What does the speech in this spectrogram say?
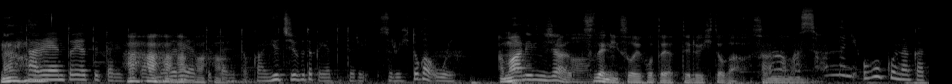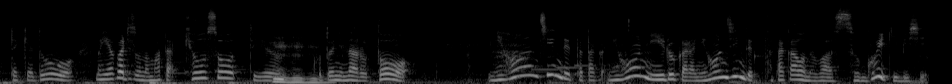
タレントやってたりとかモデルやってたりとか YouTube とかやってたりする人が多い。あ周りにじゃあすでにそういうことやってる人が数人あーまあそんなに多くなかったけど、まあ、やっぱりそのまた競争っていうんうんううん。ことになると、日本人で戦う日本にいるから日本人で戦うのはすごい厳しい。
